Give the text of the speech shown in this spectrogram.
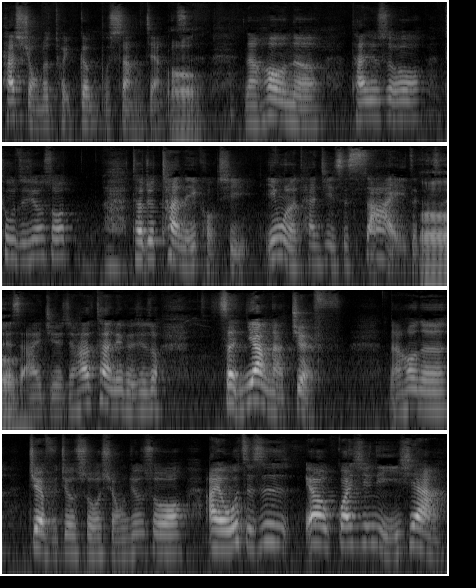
他熊的腿跟不上这样子。哦然后呢，他就说，兔子就说，哎，他就叹了一口气。英文的叹气是 sigh 这个字、嗯 s i g h，他叹了一口气说，怎样啊，Jeff？然后呢，Jeff 就说，熊就说，哎呦，我只是要关心你一下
